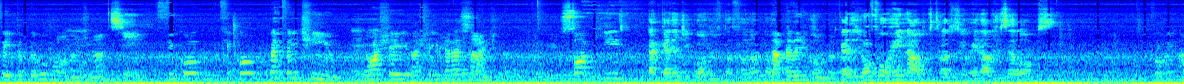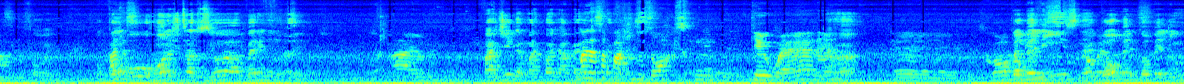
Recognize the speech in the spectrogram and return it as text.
feita pelo Ronald, né? Sim. Ficou, ficou perfeitinho. Eu achei, achei interessante. Só que Da queda de Gondor, tu tá falando? Da Queda de Gondor. Da queda de Gondor foi o Reinaldo que traduziu, o Reinaldo José Lopes. foi o Reinaldo. Foi. O, o Ronald traduziu a Beren e Lucy. Ah, eu... Mas diga, mas pode abrir. Mas essa parte dos orcs com QE, né? Aham. É, goblins, Gobelins, né? goblins. Gobelin, Gobelin.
